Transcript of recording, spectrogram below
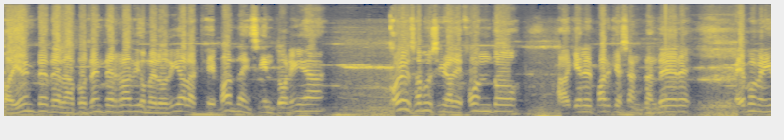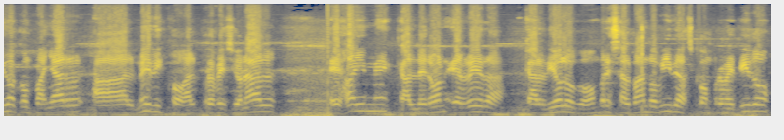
Oyentes de la potente radio Melodía, la que manda en sintonía con esa música de fondo, aquí en el Parque Santander, hemos venido a acompañar al médico, al profesional eh, Jaime Calderón Herrera, cardiólogo, hombre salvando vidas, comprometido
